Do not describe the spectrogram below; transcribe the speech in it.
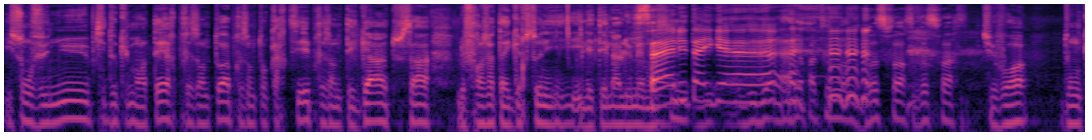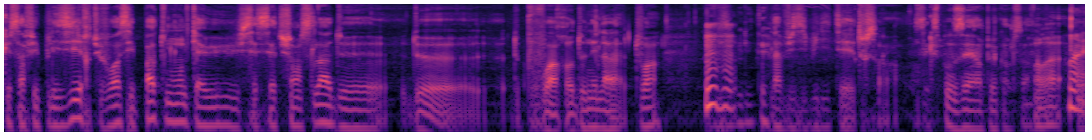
ils sont venus, petit documentaire, présente-toi, présente ton quartier, présente tes gars, tout ça. Le frangin Tigerson, il, il était là lui-même Salut aussi, Tiger up, big up à tout. Grosse force, grosse force. tu vois. Donc ça fait plaisir, tu vois. C'est pas tout le monde qui a eu cette chance-là de, de, de pouvoir donner la, tu vois, Mhm. La visibilité et tout ça. S'exposer un peu comme ça. Ouais. Ouais.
